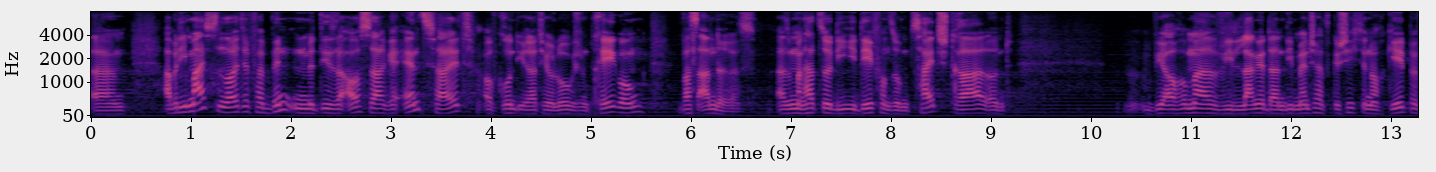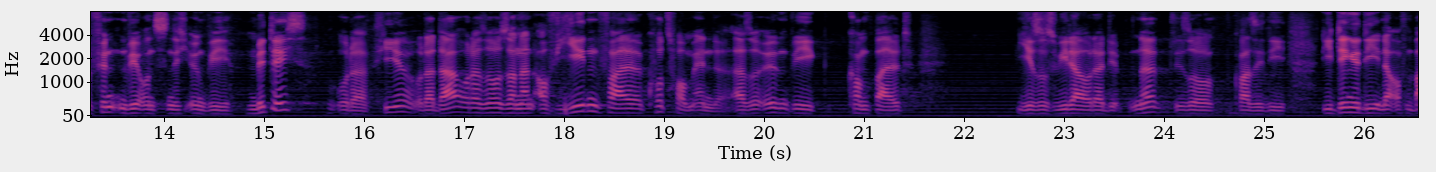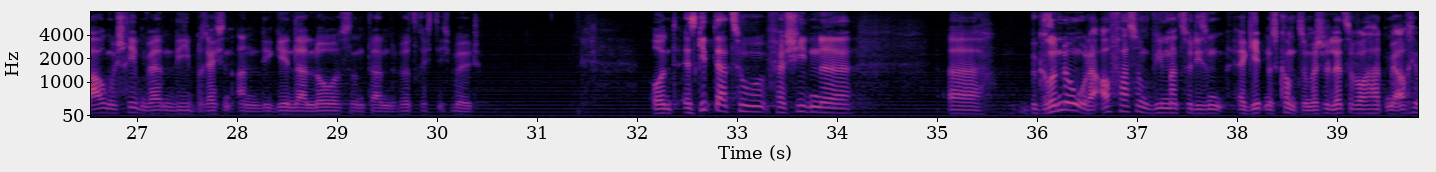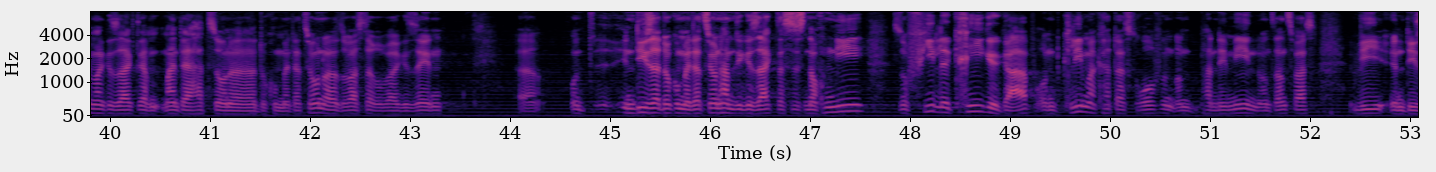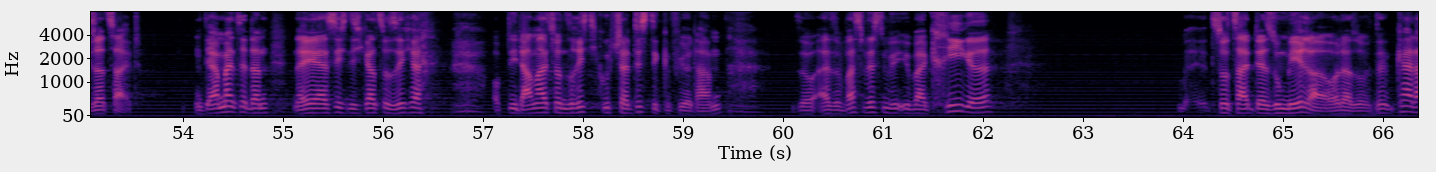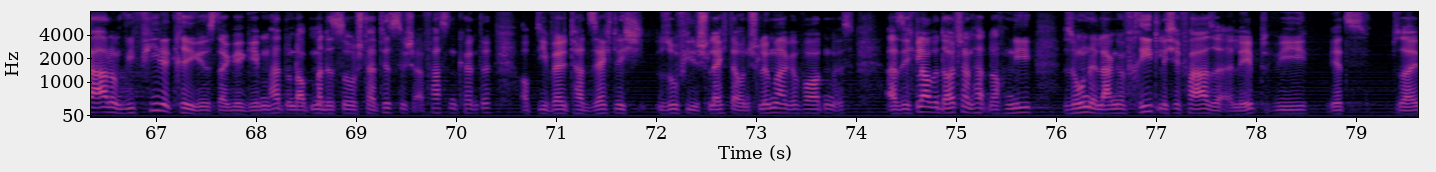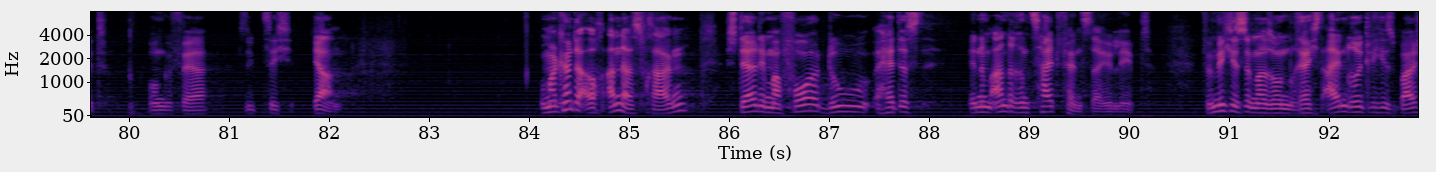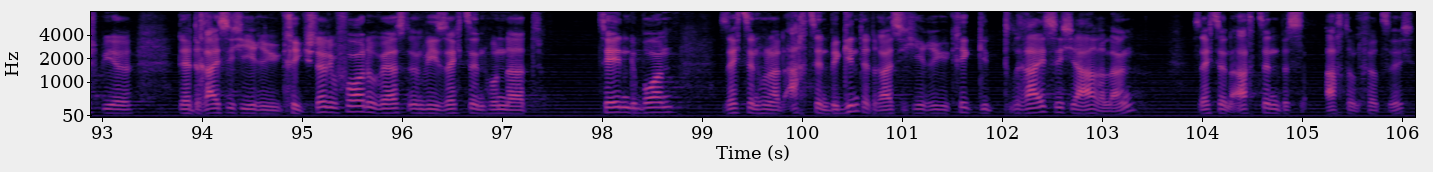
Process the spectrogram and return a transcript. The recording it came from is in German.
Ähm, aber die meisten Leute verbinden mit dieser Aussage Endzeit aufgrund ihrer theologischen Prägung was anderes. Also man hat so die Idee von so einem Zeitstrahl und wie auch immer, wie lange dann die Menschheitsgeschichte noch geht, befinden wir uns nicht irgendwie mittig oder hier oder da oder so, sondern auf jeden Fall kurz vorm Ende. Also irgendwie kommt bald Jesus wieder oder die, ne, die so quasi die, die Dinge, die in der Offenbarung beschrieben werden, die brechen an, die gehen dann los und dann wird es richtig wild. Und es gibt dazu verschiedene äh, Begründung oder Auffassung, wie man zu diesem Ergebnis kommt. Zum Beispiel letzte Woche hat mir auch jemand gesagt, er meint, er hat so eine Dokumentation oder sowas darüber gesehen. Äh, und in dieser Dokumentation haben sie gesagt, dass es noch nie so viele Kriege gab und Klimakatastrophen und Pandemien und sonst was wie in dieser Zeit. Und er meinte dann, naja, er ist sich nicht ganz so sicher, ob die damals schon so richtig gut Statistik geführt haben. So, also was wissen wir über Kriege zur Zeit der Sumerer oder so. Keine Ahnung, wie viele Kriege es da gegeben hat und ob man das so statistisch erfassen könnte, ob die Welt tatsächlich so viel schlechter und schlimmer geworden ist. Also ich glaube, Deutschland hat noch nie so eine lange friedliche Phase erlebt wie jetzt seit ungefähr 70 Jahren. Und man könnte auch anders fragen, stell dir mal vor, du hättest in einem anderen Zeitfenster gelebt. Für mich ist immer so ein recht eindrückliches Beispiel der 30-jährige Krieg. Stell dir vor, du wärst irgendwie 1610 geboren, 1618 beginnt der 30-jährige Krieg, geht 30 Jahre lang, 1618 bis 48.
